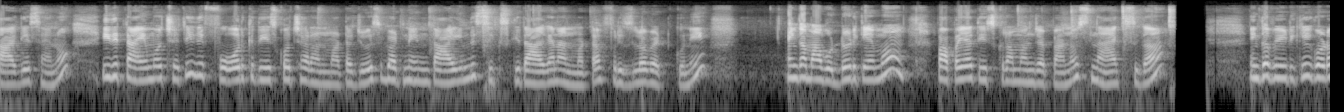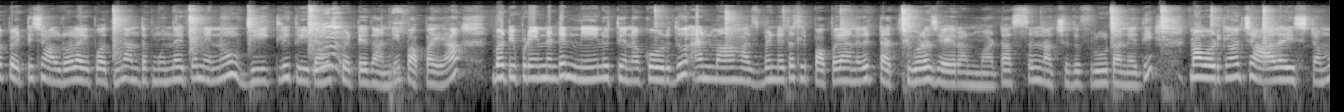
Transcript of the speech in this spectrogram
తాగేసాను ఇది టైం వచ్చేది ఇది ఫోర్కి తీసుకొచ్చారనమాట జ్యూస్. బట్ నేను తాగింది సిక్స్కి తాగాను అనమాట ఫ్రిడ్జ్లో పెట్టుకుని. ఇంకా మా బుడ్డోడికేమో పపయ్య తీసుకురమ్మని చెప్పాను స్నాక్స్గా. ఇంకా వీటికి కూడా పెట్టి చాలా రోజులు అయిపోతుంది. అంతకుముందు అయితే నేను వీక్లీ త్రీ టైమ్స్ పెట్టేదాన్ని పపాయ. బట్ ఇప్పుడు ఏంటంటే నేను తినకూడదు అండ్ మా హస్బెండ్ అయితే అసలు పపాయ అనేది టచ్ కూడా చేయరనమాట అస్సలు నచ్చదు ఫ్రూట్ అనేది. మా వాడికేమో చాలా ఇష్టము.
